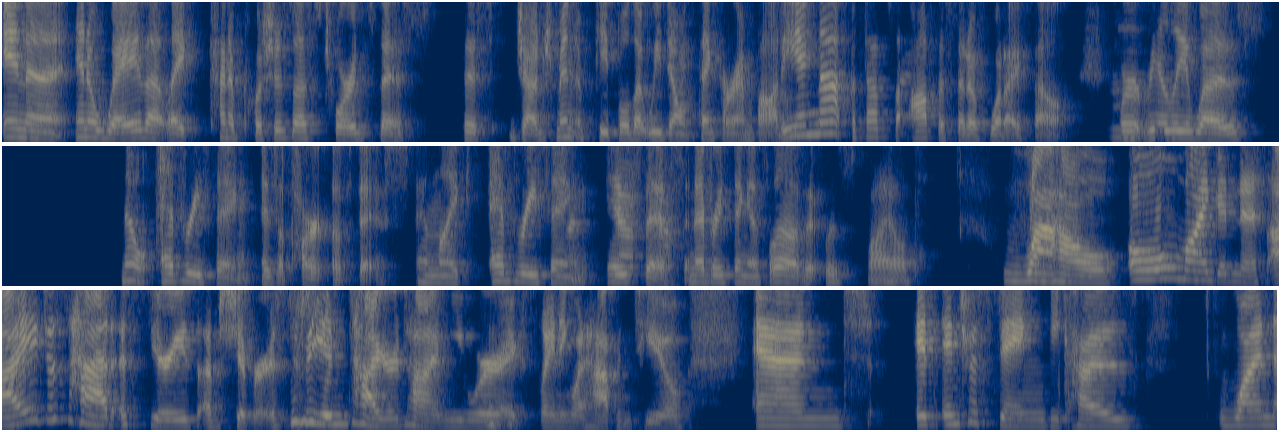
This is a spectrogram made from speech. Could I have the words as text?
in a in a way that like kind of pushes us towards this this judgment of people that we don't think are embodying that but that's the opposite of what i felt mm-hmm. where it mm. really was no everything is a part of this and like everything yeah, is this and everything is love it was wild Wow. Oh my goodness. I just had a series of shivers the entire time you were explaining what happened to you. And it's interesting because one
